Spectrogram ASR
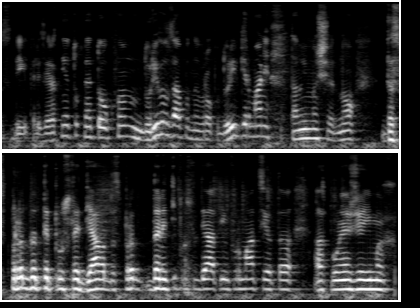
да се дигитализират. Ние тук не толкова, дори в Западна Европа, дори в Германия, там имаше едно да спрат да те проследяват, да спрат да не ти проследяват информацията. Аз понеже имах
